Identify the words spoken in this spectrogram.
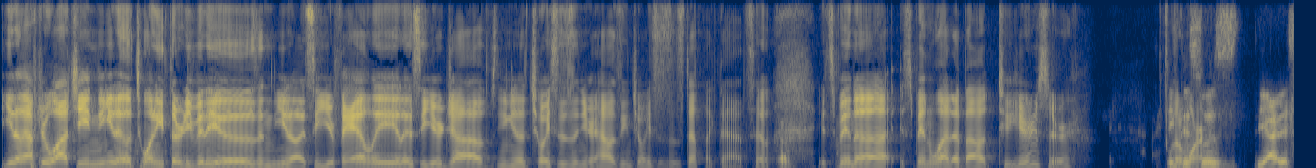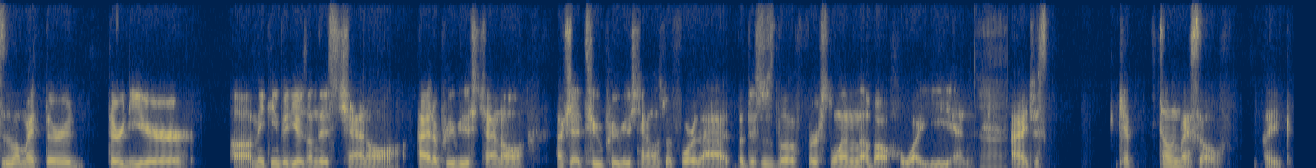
you know, after watching, you know, 20, 30 videos and, you know, I see your family and I see your jobs, you know, choices and your housing choices and stuff like that. So Yeah. it's been, uh, it's been what, about two years or? I think this more. was yeah, this is about my third third year uh, making videos on this channel. I had a previous channel. Actually, I had two previous channels before that, but this was the first one about Hawaii, and Uh, I just kept telling myself, like,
